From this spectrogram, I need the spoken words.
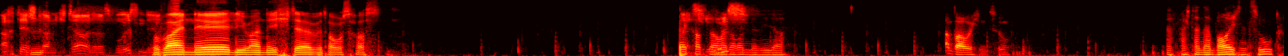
ach, der ist Hm. gar nicht da, oder was? Wo ist denn der? Wobei, nee, lieber nicht, der wird ausrasten. Der kommt noch eine? Runde wieder. Dann baue ich ihn zu. Ja, verstanden, dann baue ich einen Zug.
